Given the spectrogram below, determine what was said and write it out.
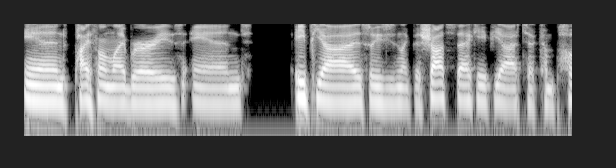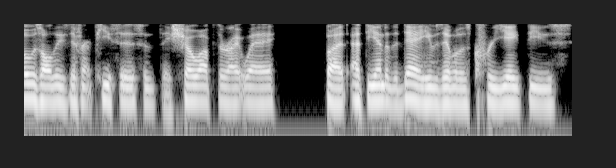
and Python libraries and APIs. So he's using like the ShotStack API to compose all these different pieces so that they show up the right way. But at the end of the day, he was able to create these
